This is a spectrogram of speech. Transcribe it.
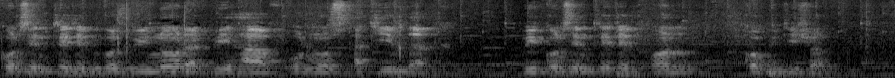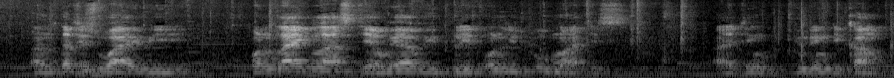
concentrated because we know that we have almost achieved that. We concentrated on competition. And that is why we, unlike last year where we played only two matches, I think during the camp,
